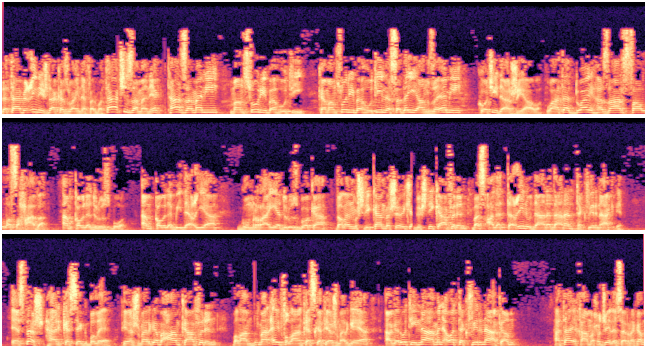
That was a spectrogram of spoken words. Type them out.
لە تابعینیشدا کەس وای نەفەرموو تا چ زەمەنێک تا زەمەنی مەنسوری بەهوتی کە مەنسوری بەهوتی لە سەدەی یانزەیەمی کۆچیدا ژیاوە واتە دوای هەزار ساڵ لە سەحابە ئەم قەولە دروست بووە ئەم قەولە بیدەعیە گومڕاییە دروست بووە کە دەڵێن مشریکان بە شێوەیەکی گشتی کافرن بەس عەلە تەعین و دانەدانان تەکفیر ناکرێت ئێستەش هەر کەسێک بڵێ پێشمەرگە بە عام کافرن بەڵام دمان ئەی فڵان کەس کە پێشمەرگەیە ئەگەر وتی نا من ئەوە تەکفیر ناکەم هەتا ئقامە حجێ لەسەر نەکەم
